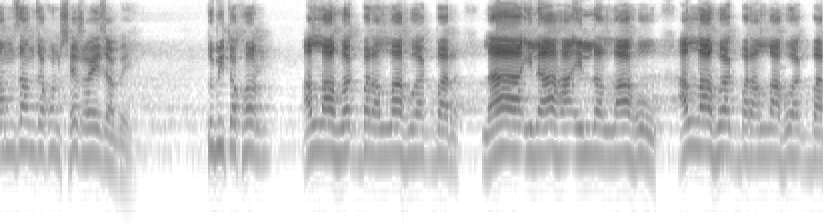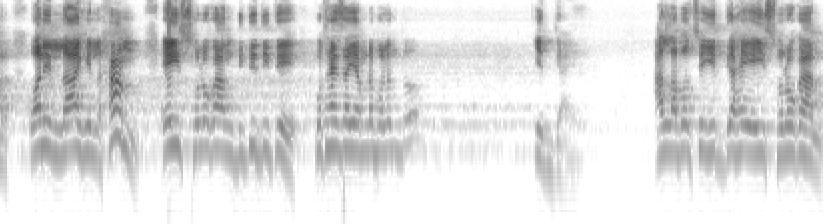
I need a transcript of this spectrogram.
রমজান যখন শেষ হয়ে যাবে, তুমি তখন আল্লাহু আকবার আল্লাহু আকবার, লা ইলাহা ইল্লাল্লাহু, আল্লাহু আকবার আল্লাহু আকবার, ওয়ালিল্লাহিল হাম এই স্লোগান দিতে দিতে কোথায় যাই আমরা বলেন তো? ঈদগাহে। আল্লাহ বলছে, ঈদগাহে এই স্লোগান,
